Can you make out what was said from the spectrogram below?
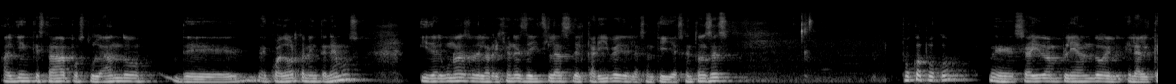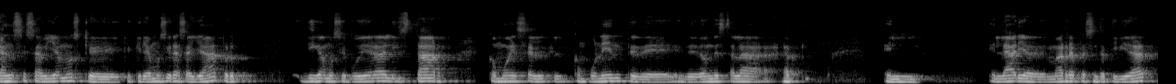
alguien que estaba postulando de Ecuador, también tenemos y de algunas de las regiones de islas del Caribe y de las Antillas. Entonces, poco a poco eh, se ha ido ampliando el, alcance. Sabíamos que, que, queríamos ir hacia allá, pero digamos, si pudiera listar cómo es el, componente de, de, dónde está la, la, el, el área de más representatividad,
